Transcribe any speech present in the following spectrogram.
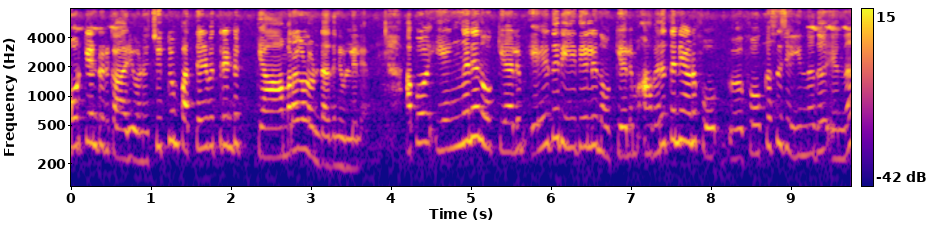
ഓർക്കേണ്ട ഒരു കാര്യമാണ്. ചുറ്റും പത്തെഴുപത്തിരണ്ട് ക്യാമറകളുണ്ട് അതിനുള്ളിൽ അപ്പോൾ എങ്ങനെ നോക്കിയാലും ഏത് രീതിയിൽ നോക്കിയാലും അവരെ തന്നെയാണ് ഫോ ഫോക്കസ് ചെയ്യുന്നത് എന്ന്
